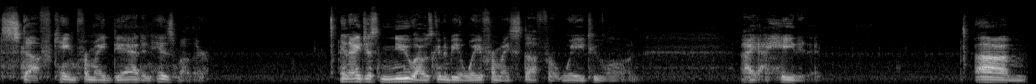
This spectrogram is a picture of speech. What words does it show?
stuff came from my dad and his mother. And I just knew I was going to be away from my stuff for way too long. I, I hated it. Um,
